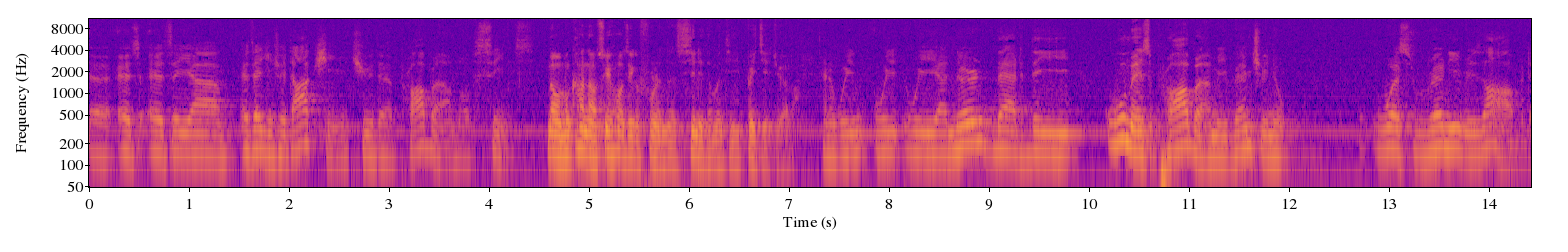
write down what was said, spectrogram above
uh, as, as, a, uh, as an introduction to the problem of sins. 那我们看到最后这个妇人的心理的问题被解决了， And we, we, we uh, learned that the woman's problem eventually was really resolved.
